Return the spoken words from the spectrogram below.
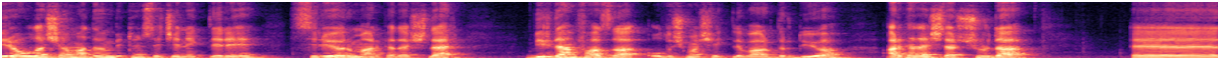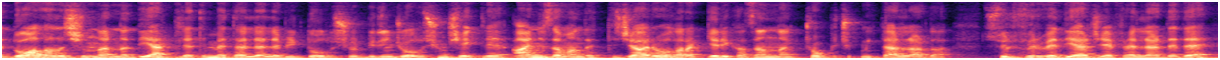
1'e ulaşamadığım bütün seçenekleri siliyorum arkadaşlar. Birden fazla oluşma şekli vardır diyor. Arkadaşlar şurada ee, doğal alışımlarına diğer platin metallerle birlikte oluşur birinci oluşum şekli. Aynı zamanda ticari olarak geri kazanılan çok küçük miktarlarda sülfür ve diğer cevherlerde de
